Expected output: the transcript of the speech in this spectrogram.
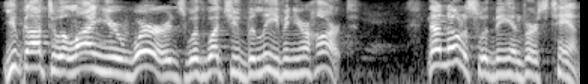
You've got to align your words with what you believe in your heart. Now, notice with me in verse 10.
